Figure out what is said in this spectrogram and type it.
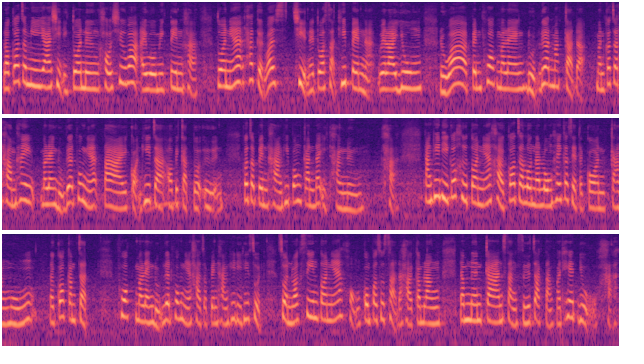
แล้วก็จะมียาฉีดอีกตัวหนึ่งเขาชื่อว่าไอโวมิกตินค่ะ ตัวนี้ถ้าเกิดว่าฉีดในตัวสัตว์ที่เป็นอะเวลายุง หรือว่าเป็นพวกแมลงดูดเลือดมากัดอะมันก็จะทำให้แมลงดูดเลือดพวกนี้ตายก่อนที่จะเอาไปกัดตัวอื่น ก็จะเป็นทางที่ป้องกันได้อีกทางหนึ่งค่ะทางที่ดีก็คือตอนนี้ค่ะ ก็จะรณรงค์ให้เกษตรกรกางมุ้ง แล้วก็กำจัดพวกแมลงดูดเลือดพวกนี้ค่ะ จะเป็นทางที่ดีที่สุด ส่วนวัคซีนตอนนี้ของกรมปศุสัตว์นะคะกำลังดำเนินการสั่งซื้อจากต่างประเทศอยู่ค่ะ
